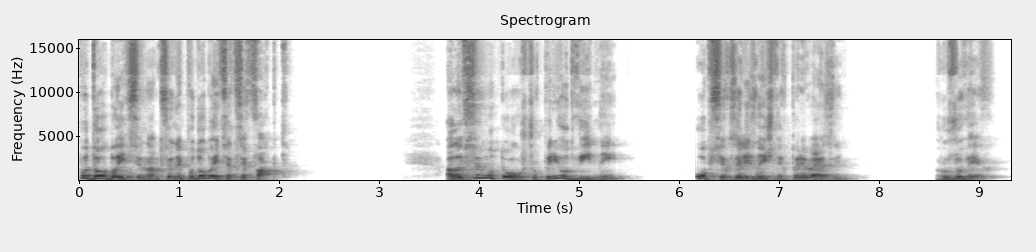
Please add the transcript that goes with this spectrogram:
Подобається нам, це не подобається, це факт. Але в силу того, що в період війни обсяг залізничних перевезень грузових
